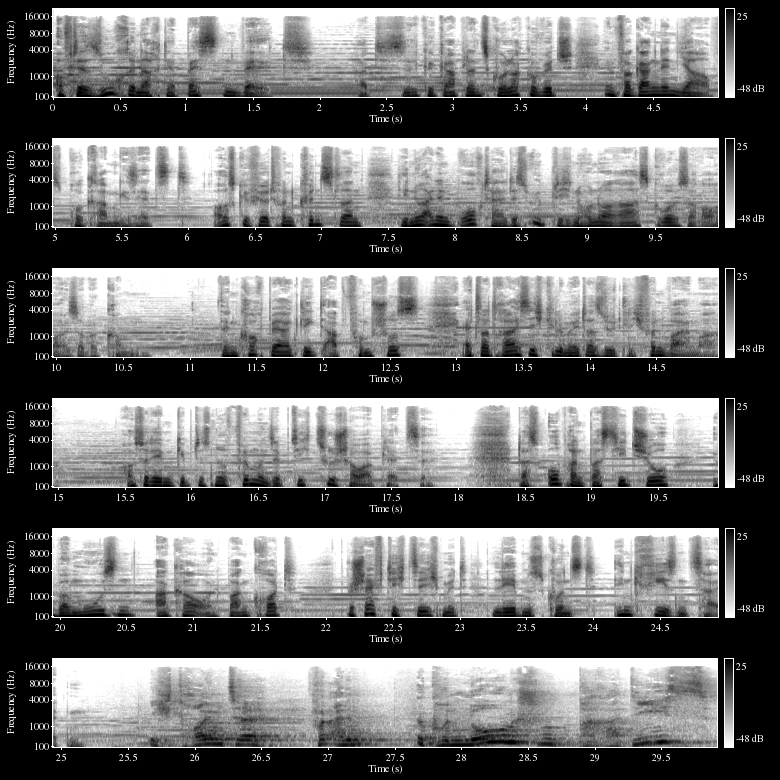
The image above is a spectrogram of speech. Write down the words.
Auf der Suche nach der besten Welt hat Silke Gablenz-Kolakowitsch im vergangenen Jahr aufs Programm gesetzt, ausgeführt von Künstlern, die nur einen Bruchteil des üblichen Honorars größerer Häuser bekommen. Denn Kochberg liegt ab vom Schuss, etwa 30 Kilometer südlich von Weimar. Außerdem gibt es nur 75 Zuschauerplätze. Das Opernpasticcio über Musen, Acker und Bankrott beschäftigt sich mit Lebenskunst in Krisenzeiten. Ich träumte von einem ökonomischen Paradies,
